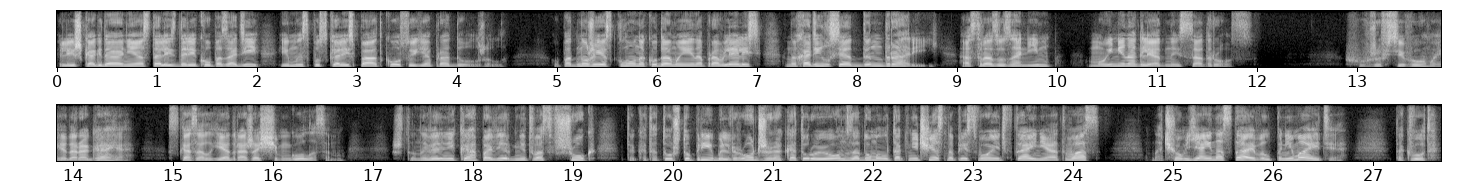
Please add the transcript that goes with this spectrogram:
Лишь когда они остались далеко позади, и мы спускались по откосу, я продолжил. У подножия склона, куда мы и направлялись, находился дендрарий, а сразу за ним — мой ненаглядный сад рос. «Хуже всего, моя дорогая», — сказал я дрожащим голосом, — что наверняка повергнет вас в шок, так это то, что прибыль Роджера, которую он задумал так нечестно присвоить в тайне от вас, на чем я и настаивал, понимаете? Так вот,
